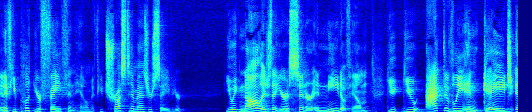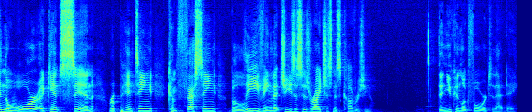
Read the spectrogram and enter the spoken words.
And if you put your faith in Him, if you trust Him as your Savior, you acknowledge that you're a sinner in need of Him, you, you actively engage in the war against sin, repenting, confessing, believing that Jesus' righteousness covers you, then you can look forward to that day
